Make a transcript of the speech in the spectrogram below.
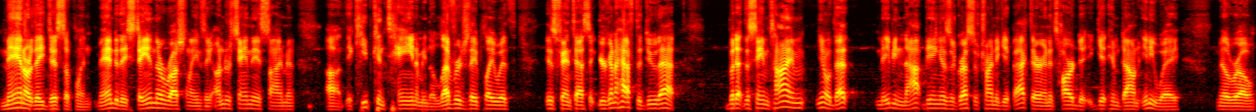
man, are they disciplined? Man, do they stay in their rush lanes? They understand the assignment. Uh, they keep contained. I mean, the leverage they play with is fantastic. You're going to have to do that. But at the same time, you know, that maybe not being as aggressive trying to get back there, and it's hard to get him down anyway, Milroe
